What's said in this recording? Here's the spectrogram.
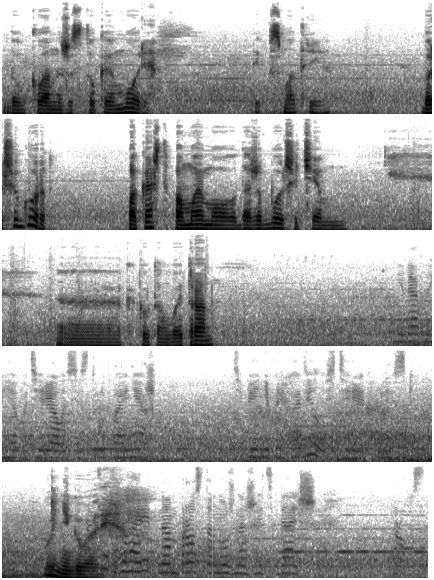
Дом клана Жестокое море. Ты посмотри. Большой город. Пока что, по-моему, даже больше, чем... Э, как его там, Вайтран. Недавно я потеряла сестру двойняшку. Тебе не приходилось терять близких? Вы не говори. Говорит, нам просто нужно жить дальше. Просто.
